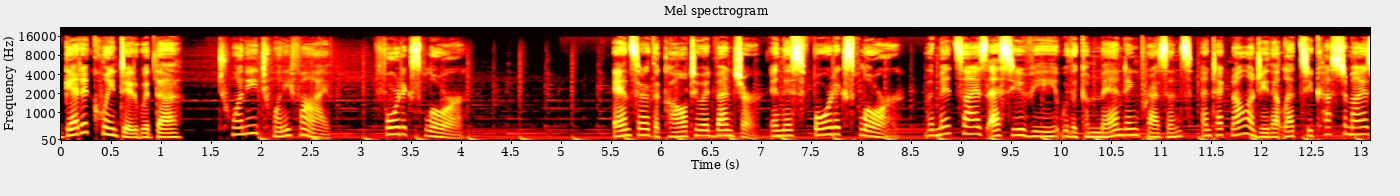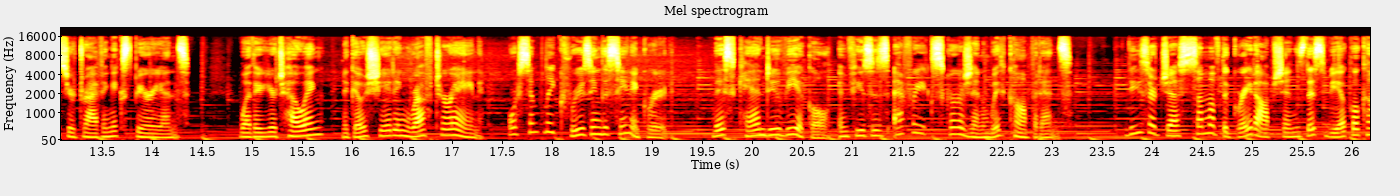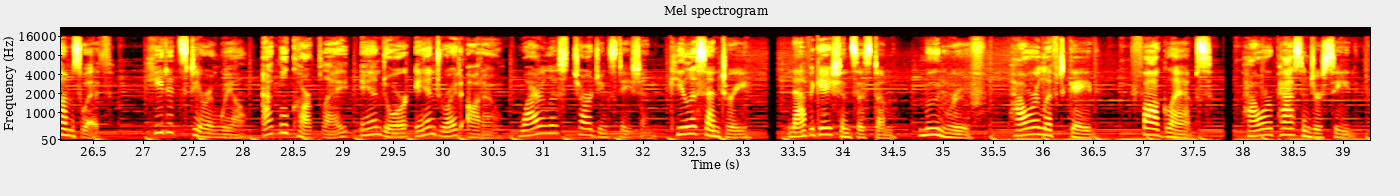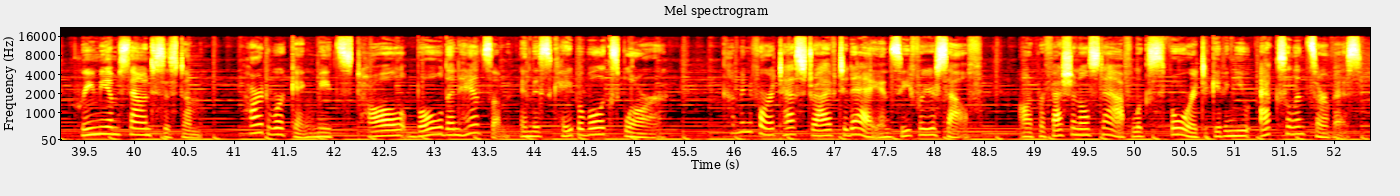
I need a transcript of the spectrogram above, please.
Get acquainted with the 2025 Ford Explorer. Answer the call to adventure in this Ford Explorer, the midsize SUV with a commanding presence and technology that lets you customize your driving experience. Whether you're towing, negotiating rough terrain, or simply cruising the scenic route, this can-do vehicle infuses every excursion with confidence. These are just some of the great options this vehicle comes with. Heated steering wheel, Apple CarPlay and or Android Auto, wireless charging station, keyless entry, navigation system, moonroof, power liftgate, fog lamps, power passenger seat, premium sound system. Hardworking meets tall, bold, and handsome in this capable Explorer. Come in for a test drive today and see for yourself. Our professional staff looks forward to giving you excellent service.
